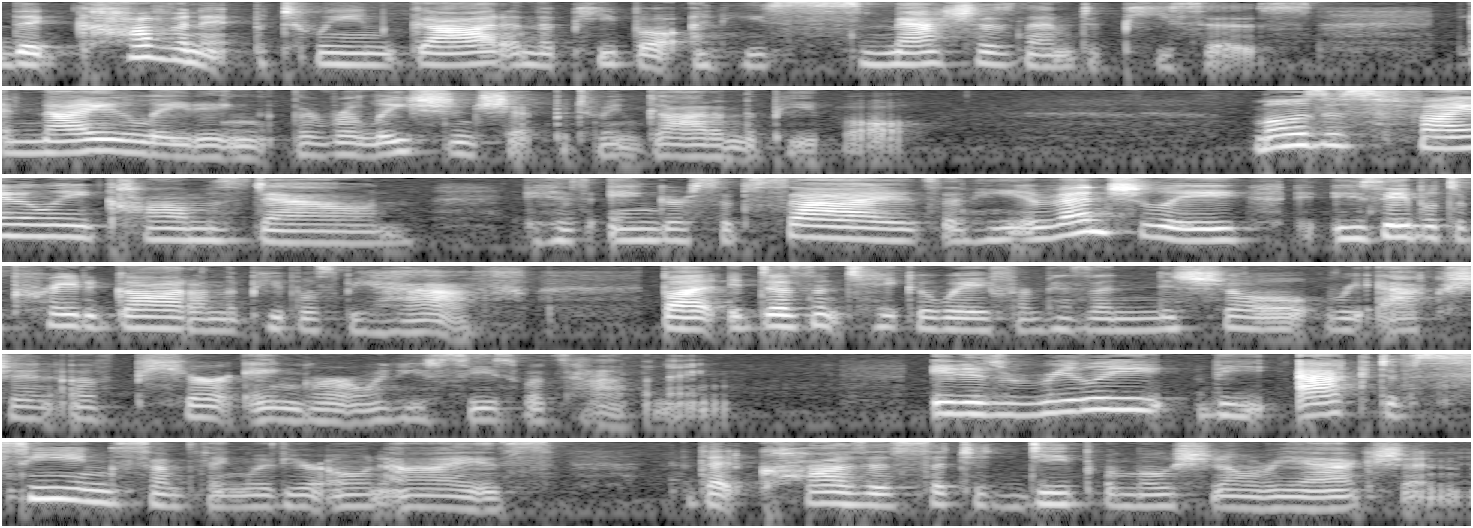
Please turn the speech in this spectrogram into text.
the covenant between God and the people, and he smashes them to pieces annihilating the relationship between God and the people. Moses finally calms down. His anger subsides and he eventually he's able to pray to God on the people's behalf. But it doesn't take away from his initial reaction of pure anger when he sees what's happening. It is really the act of seeing something with your own eyes that causes such a deep emotional reaction.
